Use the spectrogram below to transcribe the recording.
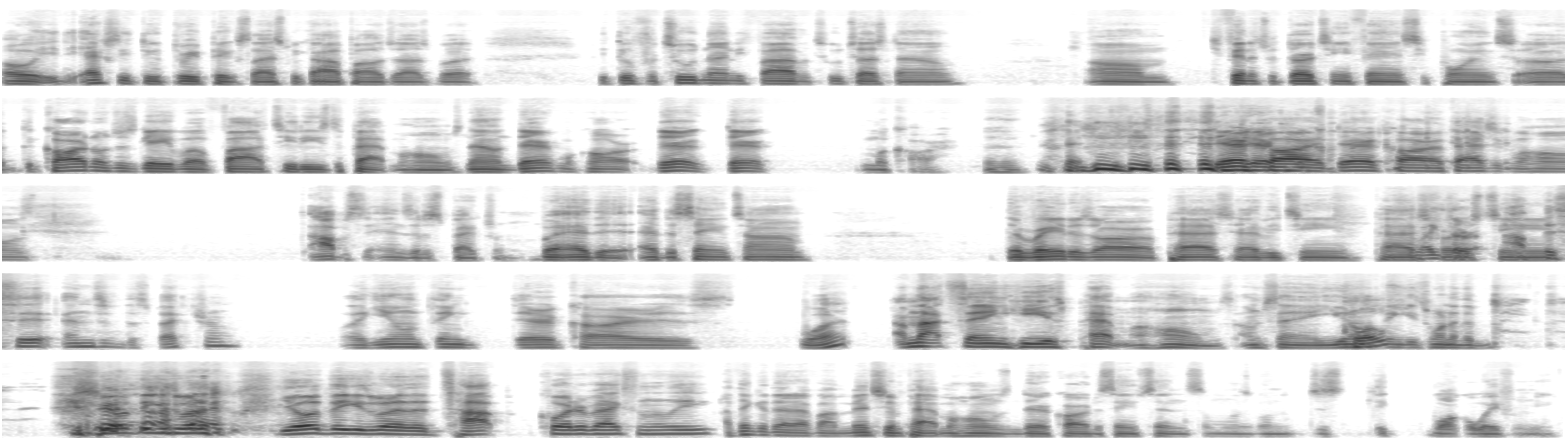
Oh, he actually threw three picks last week. I apologize, but he threw for two ninety five and two touchdowns. Um, he finished with 13 fantasy points. Uh, the Cardinals just gave up five TDs to Pat Mahomes. Now Derek McCarr, Derek Derek McCarr, Derek Carr, Derek Carr, Patrick Mahomes, opposite ends of the spectrum. But at the at the same time, the Raiders are a pass heavy team, pass like first team. opposite ends of the spectrum. Like you don't think Derek Carr is? What? I'm not saying he is Pat Mahomes. I'm saying you Close? don't think he's one of the. you don't think he's one of, You don't think he's one of the top quarterbacks in the league? I think that if I mention Pat Mahomes and Derek Carr in the same sentence, someone's going to just walk away from me.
